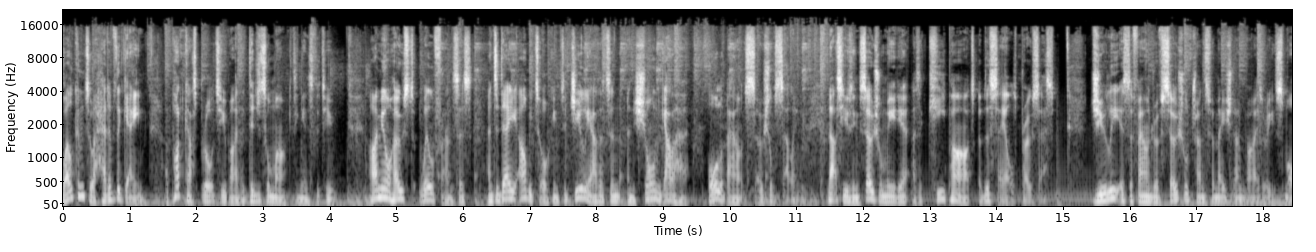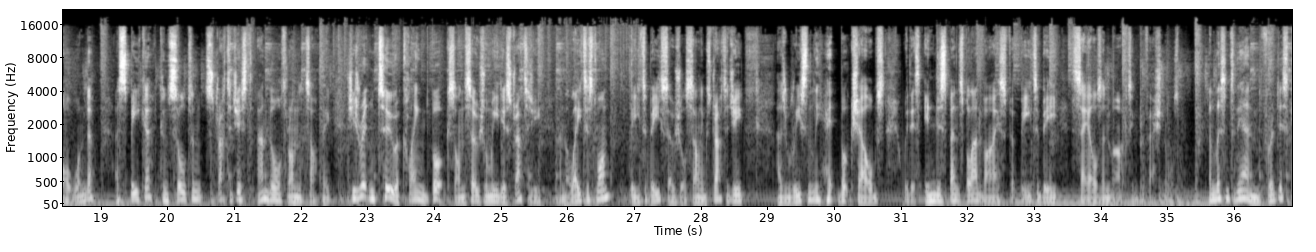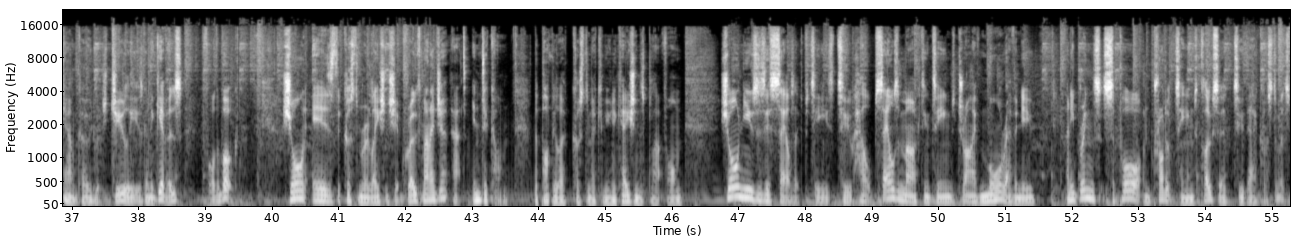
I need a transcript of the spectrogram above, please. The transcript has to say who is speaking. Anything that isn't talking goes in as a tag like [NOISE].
Speaker 1: Welcome to Ahead of the Game, a podcast brought to you by the Digital Marketing Institute. I'm your host, Will Francis, and today I'll be talking to Julie Atherton and Sean Gallagher all about social selling. That's using social media as a key part of the sales process. Julie is the founder of social transformation advisory Small Wonder, a speaker, consultant, strategist, and author on the topic. She's written two acclaimed books on social media strategy, and the latest one, B2B Social Selling Strategy, has recently hit bookshelves with its indispensable advice for B2B sales and marketing professionals. And listen to the end for a discount code which Julie is going to give us for the book. Sean is the Customer Relationship Growth Manager at Intercom, the popular customer communications platform. Sean uses his sales expertise to help sales and marketing teams drive more revenue, and he brings support and product teams closer to their customers.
